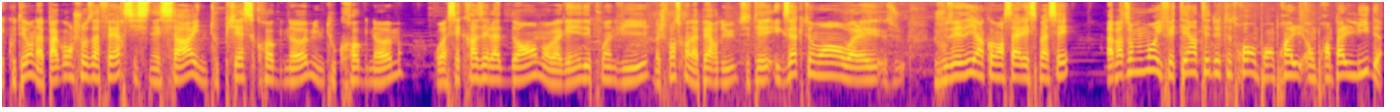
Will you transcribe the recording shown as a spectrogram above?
Bah écoutez, on n'a pas grand chose à faire si ce n'est ça. Into pièce Crognome, into Crognome. On va s'écraser là-dedans, mais on va gagner des points de vie. Mais je pense qu'on a perdu. C'était exactement... Je vous ai dit hein, comment ça allait se passer. À partir du moment où il fait T1, T2, T3, on prend, on prend pas le lead.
